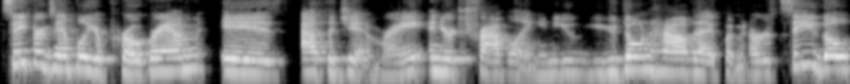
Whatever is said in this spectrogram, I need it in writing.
say for example, your program is at the gym, right? And you're traveling and you you don't have that equipment, or say you go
